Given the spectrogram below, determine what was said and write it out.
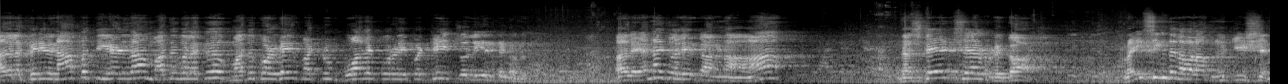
அதுல பிரிவு நாற்பத்தி ஏழு தான் மது விலக்கு மது கொள்கை மற்றும் போதைப் பொருளை பற்றி சொல்லி இருக்கின்றது அதுல என்ன சொல்லியிருக்காங்கன்னா the state shall regard raising the level of nutrition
